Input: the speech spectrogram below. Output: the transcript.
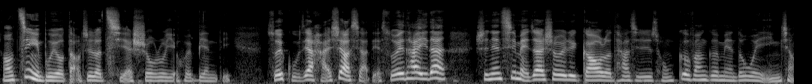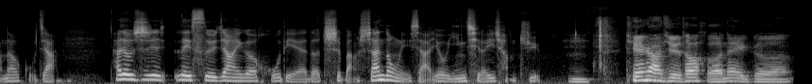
然后进一步又导致了企业收入也会变低，所以股价还是要下跌。所以它一旦十年期美债收益率高了，它其实从各方各面都会影响到股价，它就是类似于这样一个蝴蝶的翅膀扇动了一下，又引起了一场剧巨听上去它和那个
